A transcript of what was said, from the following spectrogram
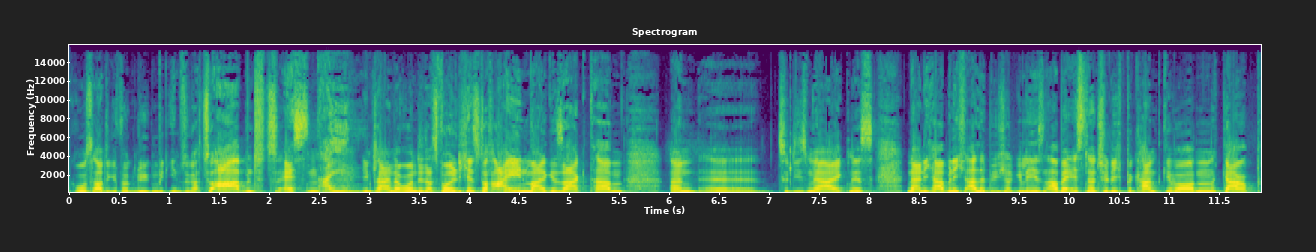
großartige Vergnügen, mit ihm sogar zu Abend zu essen. Nein. In kleiner Runde. Das wollte ich jetzt doch einmal gesagt haben an, äh, zu diesem Ereignis. Nein, ich habe nicht alle Bücher gelesen, aber er ist natürlich bekannt geworden. Garb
